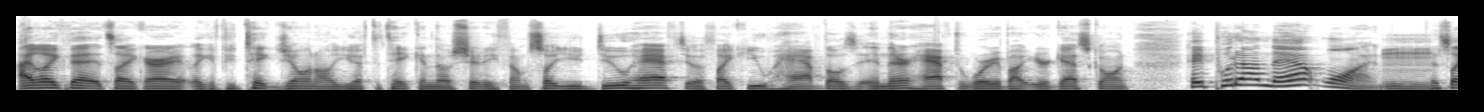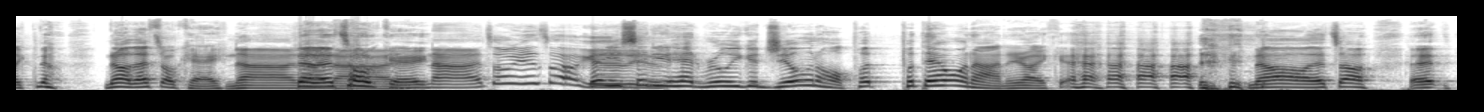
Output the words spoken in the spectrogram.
I like that it's like all right, like if you take Gyllenhaal, you have to take in those shitty films. So you do have to, if like you have those in there, have to worry about your guests going, hey, put on that one. Mm-hmm. It's like no, no, that's okay. Nah, No, nah, that's nah, okay. Nah, it's okay. It's all Yeah, good. you said you had really good Gyllenhaal. Put put that one on. And you're like, no, that's all. That,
